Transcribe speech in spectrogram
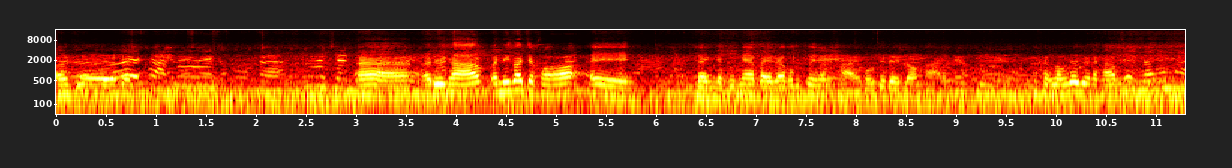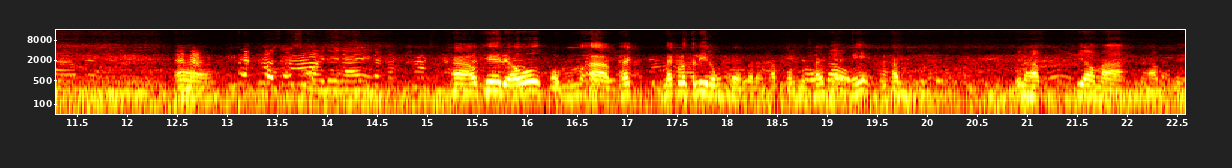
โอเคเฮ้ยค่ะแม่แม่ก็พูดนะเชิญอ่าสวัสดีครับ วันนี้ก็จะขอเออแบ่งจากคุณแม่ไปแล้วก็ไปช่วยนั่งขาย ผมจะเดินล้อขาย ลองเลือกดูนะครับเรื่องเราต้องมาเลยอ่าพี่แม่ตัวสวยๆเลยนะจะคักๆนะ อ่าโอเคเดี๋ยวผมอ่าแพ็ค แม็กลอตเตอรี่ลงแผงกันนะครับ ผมจะใช้แผงนี้นะครับ นี่นะครับที่เอามานะครับนี่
